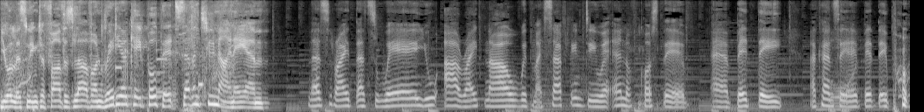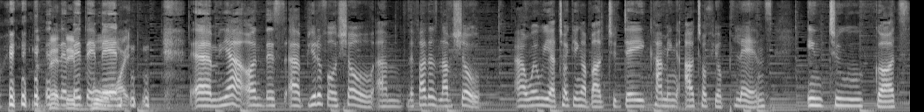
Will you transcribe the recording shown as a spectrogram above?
You're listening to Father's Love on Radio K Pulpit 729 AM. That's right. That's where you are right now with myself, Lindiwe, and of course the uh, birthday. I can't say a birthday boy. The birthday man. um, yeah, on this uh, beautiful show, um, the Father's Love Show, uh, where we are talking about today coming out of your plans into God's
